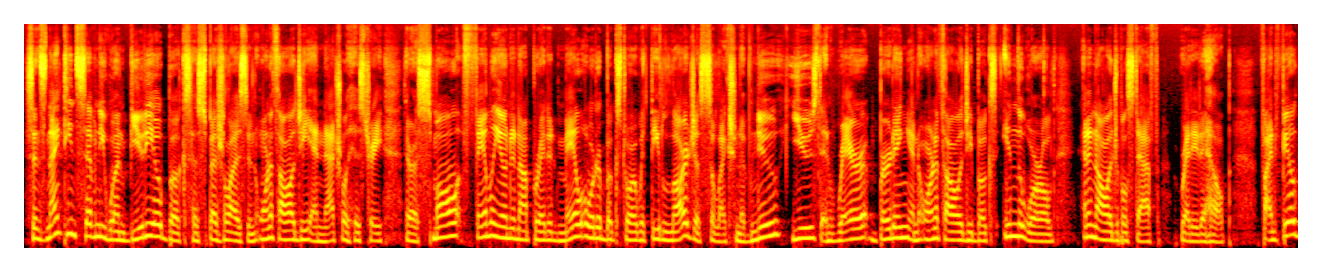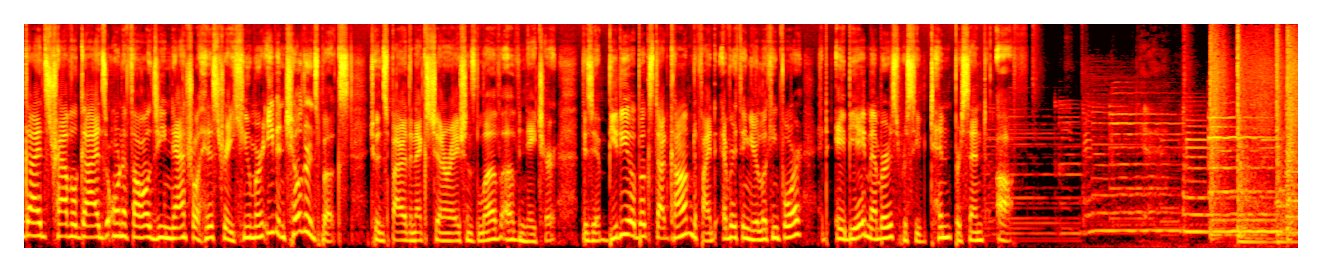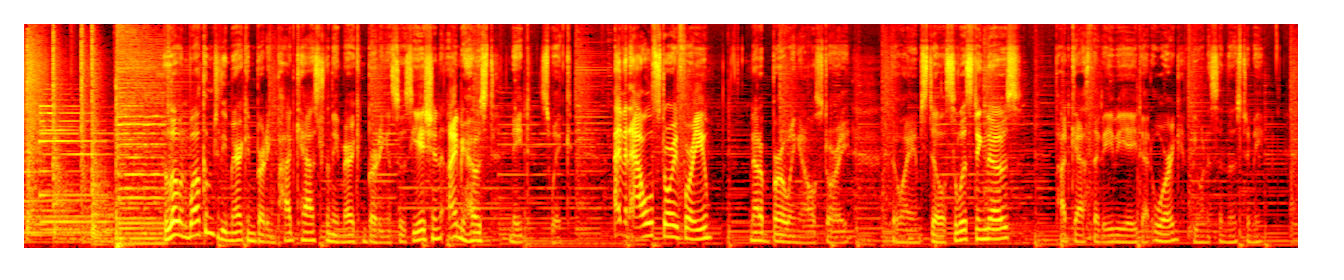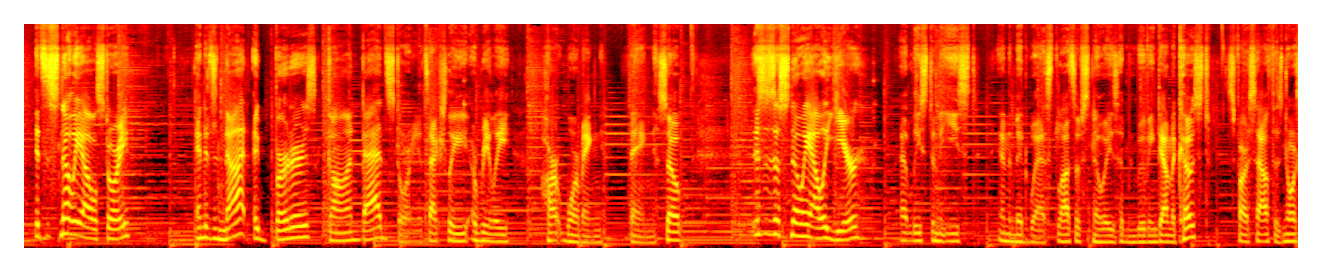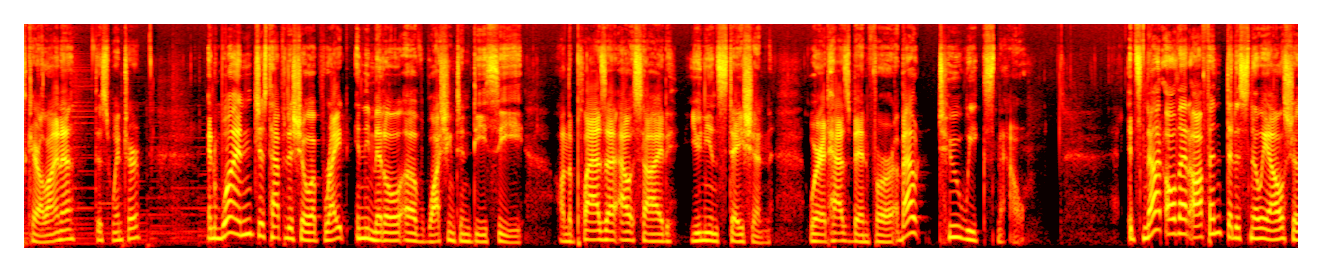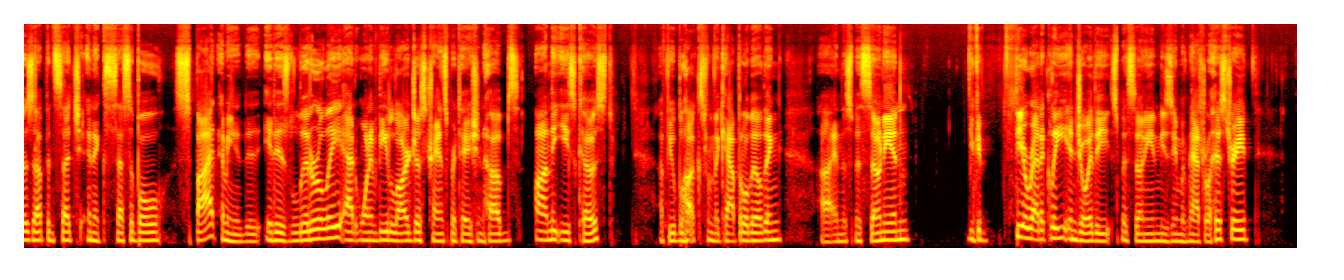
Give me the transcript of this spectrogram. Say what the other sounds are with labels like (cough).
Since 1971, Buteo Books has specialized in ornithology and natural history. They're a small, family owned and operated mail order bookstore with the largest selection of new, used, and rare birding and ornithology books in the world, and a knowledgeable staff ready to help. Find field guides, travel guides, ornithology, natural history, humor, even children's books to inspire the next generation's love of nature. Visit buteobooks.com to find everything you're looking for, and ABA members receive 10% off. Hello and welcome to the American Birding Podcast from the American Birding Association. I'm your host, Nate Swick. I have an owl story for you, not a burrowing owl story, though I am still soliciting those. Podcast at aba.org if you want to send those to me. It's a snowy owl story, and it's not a birders gone bad story. It's actually a really heartwarming thing. So, this is a snowy owl year, at least in the east and the Midwest. Lots of snowies have been moving down the coast as far south as North Carolina this winter. And one just happened to show up right in the middle of Washington, D.C., on the plaza outside Union Station, where it has been for about two weeks now. It's not all that often that a snowy owl shows up in such an accessible spot. I mean, it is literally at one of the largest transportation hubs on the East Coast, a few (laughs) blocks from the Capitol building uh, in the Smithsonian. You could theoretically enjoy the Smithsonian Museum of Natural History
